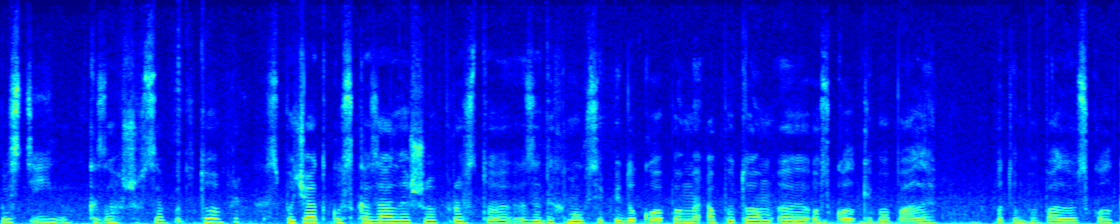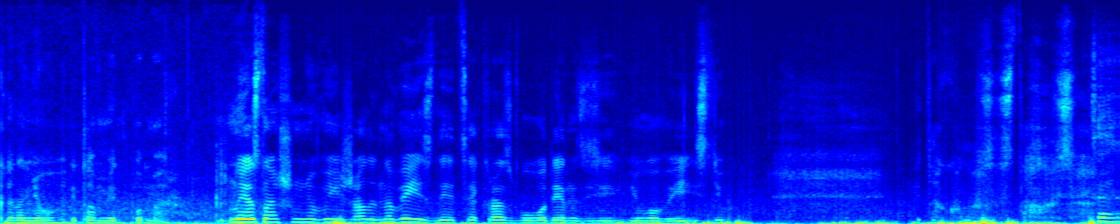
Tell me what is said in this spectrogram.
постійно, казав, що все буде добре. Спочатку сказали, що просто задихнувся під окопами, а потім е, осколки попали. Потім попали осколки на нього і там він помер. Ну я знаю, що ми виїжджали на виїзди, і це якраз був один з його виїздів. І так воно все сталося. Це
